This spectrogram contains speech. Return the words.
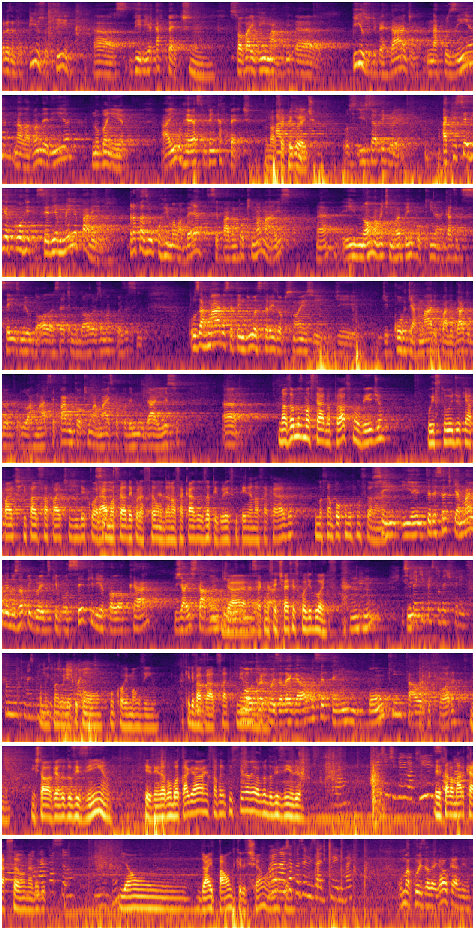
Por exemplo, o piso aqui uh, viria carpete. Hum. Só vai vir uh, piso de verdade na cozinha, na lavanderia, no banheiro. Aí o resto vem carpete. O nosso aqui, upgrade. Isso é upgrade. Aqui seria, seria meia parede. Para fazer o corrimão aberto, você paga um pouquinho a mais, né? E normalmente não é bem pouquinho, é na casa de 6 mil dólares, 7 mil dólares, uma coisa assim. Os armários, você tem duas, três opções de, de, de cor de armário e qualidade do, do, armário, você paga um pouquinho a mais para poder mudar isso. Ah, Nós vamos mostrar no próximo vídeo o estúdio, que é a parte que faz essa parte de decorar, Sim. mostrar a decoração é. da nossa casa, os upgrades que tem na nossa casa e mostrar um pouco como funciona. Né? Sim, né? e é interessante que a maioria dos upgrades que você queria colocar já estavam incluídos já, nessa É como casa. se tivesse escolhido antes. Uhum. Isso daqui faz toda a diferença, fica muito mais bonito. Fica muito mais bonito com, com o corrimãozinho. Aquele vazado, sabe? Uma outra coisa legal, você tem um bom quintal aqui fora. Sim. A gente estava vendo do vizinho, que eles ainda vão botar garra, eles estão fazendo piscina mesmo do vizinho ali. Então, a gente veio aqui. Ele estava marcação, né? Marcação. E é um dry pound que eles chamam. Vai né? lá já fazer amizade com ele, vai. Uma coisa legal, Carlinhos,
